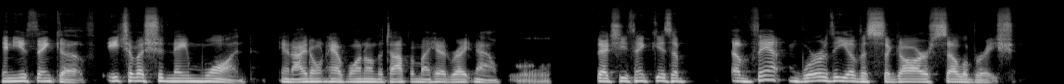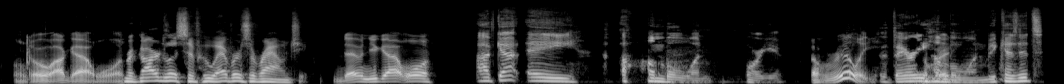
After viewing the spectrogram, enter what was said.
can you think of? Each of us should name one, and I don't have one on the top of my head right now uh-huh. that you think is a event worthy of a cigar celebration, Oh, I got one. regardless of whoever's around you. Devin, you got one? I've got a a humble one for you. Oh, really? A very Already? humble one because it's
